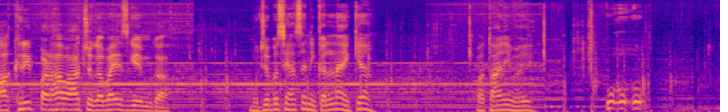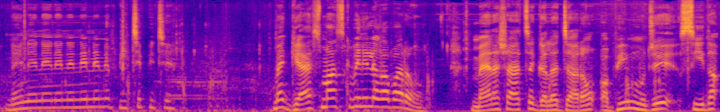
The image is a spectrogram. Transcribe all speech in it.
आखिरी पढ़ाव आ चुका भाई इस गेम का। मुझे बस यहाँ से निकलना है क्या? पता नहीं भाई। ओ ओ ओ। नहीं नहीं नहीं नहीं नहीं नहीं नहीं पीछे पीछे। मैं गैस मास्क भी नहीं लगा पा रहा हूँ। मैं ना शायद से गलत जा रहा हूँ। अभी मुझे सीधा,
